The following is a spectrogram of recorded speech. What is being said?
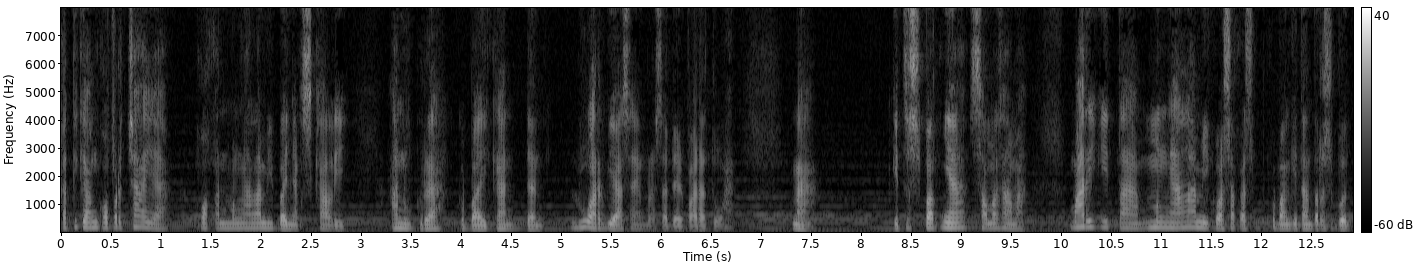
Ketika engkau percaya, engkau akan mengalami banyak sekali anugerah, kebaikan, dan luar biasa yang berasal daripada Tuhan. Nah, itu sebabnya sama-sama. Mari kita mengalami kuasa kebangkitan tersebut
